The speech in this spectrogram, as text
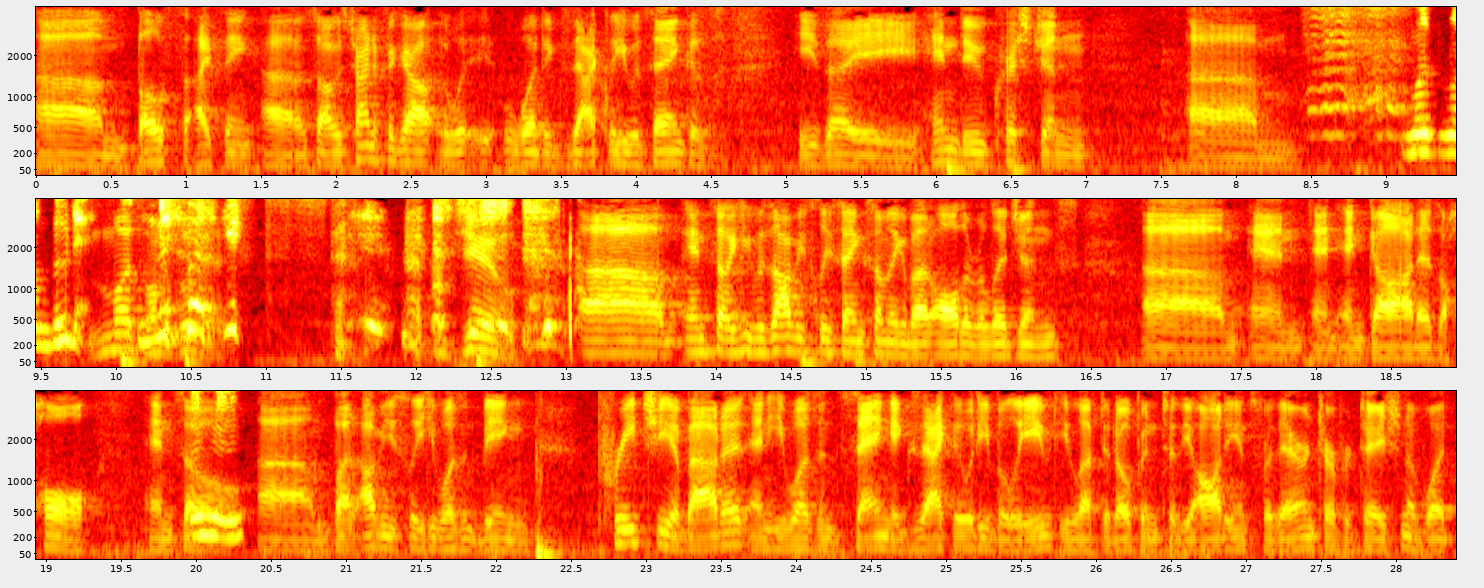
um, both, I think. Uh, so I was trying to figure out wh- what exactly he was saying because he's a Hindu Christian um, Muslim Buddhist. Muslim Buddhist Jew, um, and so he was obviously saying something about all the religions um, and and and God as a whole. And so, Mhm. um, but obviously he wasn't being preachy about it, and he wasn't saying exactly what he believed. He left it open to the audience for their interpretation of what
